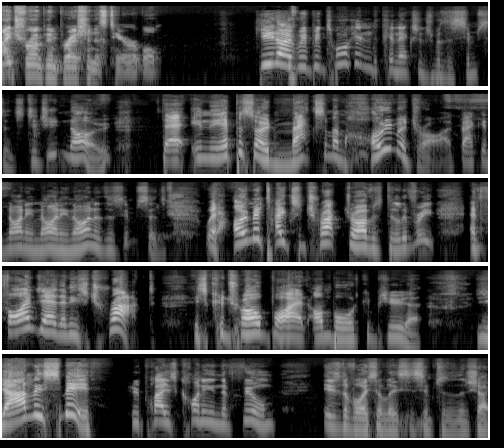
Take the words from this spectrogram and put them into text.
My Trump impression is terrible. Do you know we've been talking connections with the Simpsons? Did you know that in the episode Maximum Homer Drive back in 1999 of The Simpsons, where Homer takes a truck driver's delivery and finds out that his truck is controlled by an onboard computer, Yeardley Smith, who plays Connie in the film, is the voice of Lisa Simpson in the show.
